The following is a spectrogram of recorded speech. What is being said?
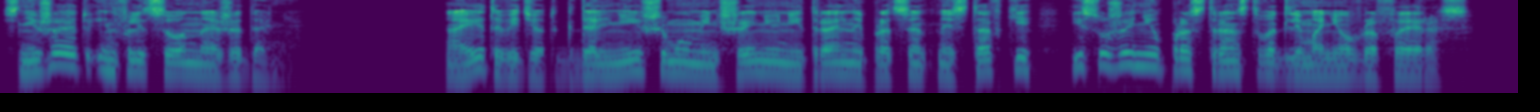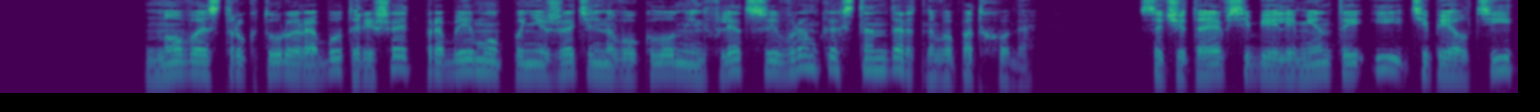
снижают инфляционные ожидания а это ведет к дальнейшему уменьшению нейтральной процентной ставки и сужению пространства для маневра ФРС. Новая структура работы решает проблему понижательного уклона инфляции в рамках стандартного подхода, сочетая в себе элементы и TPLT,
